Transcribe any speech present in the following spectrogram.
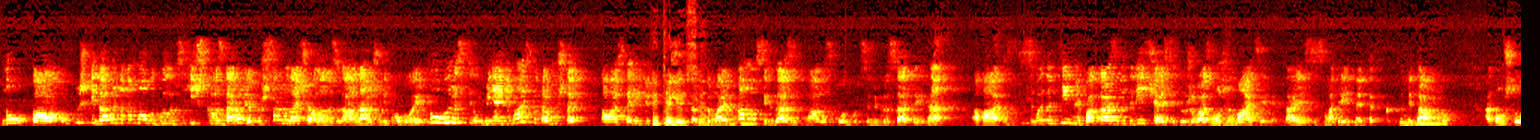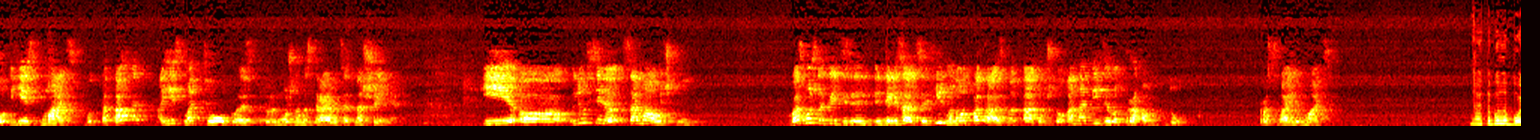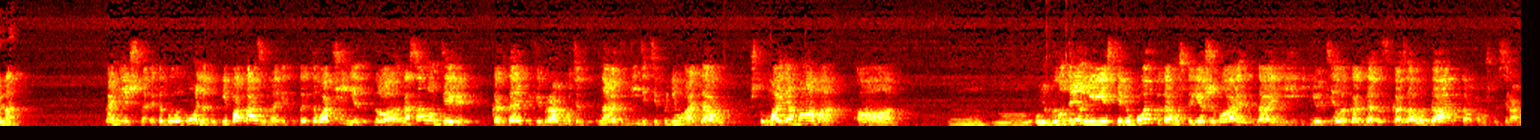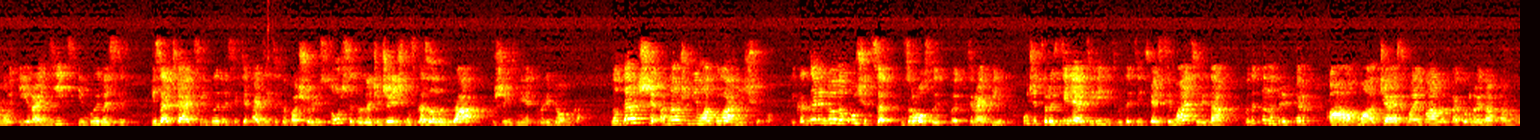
Ну, э, у Пышки довольно много было психического здоровья, потому что с самого начала она, она очень легко говорит, ну, вырастил меня не мать, потому что э, скорее тетя, тетя Люся, потому что моя мама всегда занималась конкурсами красоты, да, в этом фильме показаны две части тоже, возможно, матери, да, если смотреть на это как на метафору, mm-hmm. о том, что есть мать вот такая, а есть мать теплая, с которой можно выстраивать отношения. И э, Люси сама очень, возможно, это идеализация фильма, но вот показано да, о том, что она видела правду про свою мать. Но это было больно. Конечно, это было больно, тут не показано, и тут это вообще нет. Но на самом деле, когда люди в работе начинают видеть и понимать, да, вот, что моя мама, а, внутри у нее есть и любовь, потому что я жива, да, и ее тело когда-то сказала да, потому что все равно и родить, и выносить, и зачать, и выносить, и родить это большой ресурс, это значит, женщина сказала да жизни этого ребенка. Но дальше она уже не могла ничего. И когда ребенок учится, взрослый в терапии, учится разделять и видеть вот эти части матери, да, вот это, например, а, часть моей мамы, которая да, там,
